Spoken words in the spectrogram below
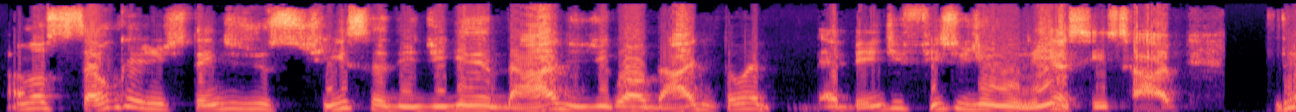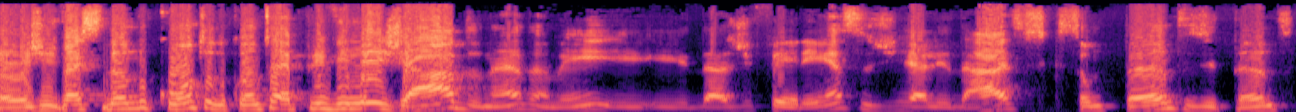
a noção que a gente tem de justiça, de dignidade, de igualdade. Então é, é bem difícil de engolir, assim, sabe? Daí a gente vai se dando conta do quanto é privilegiado, né, também, e, e das diferenças de realidades que são tantas e tantas.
